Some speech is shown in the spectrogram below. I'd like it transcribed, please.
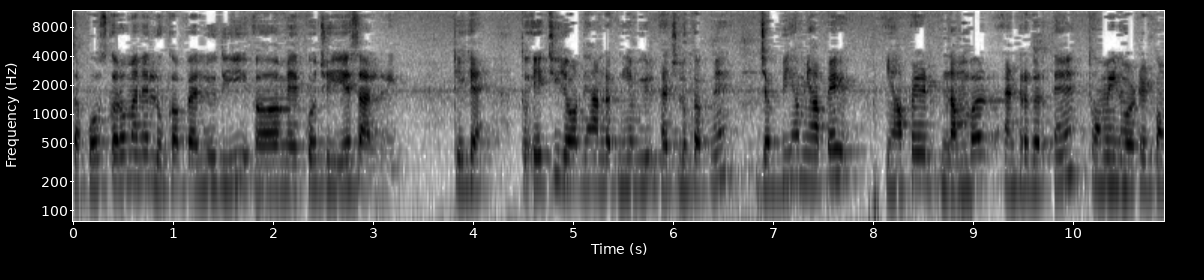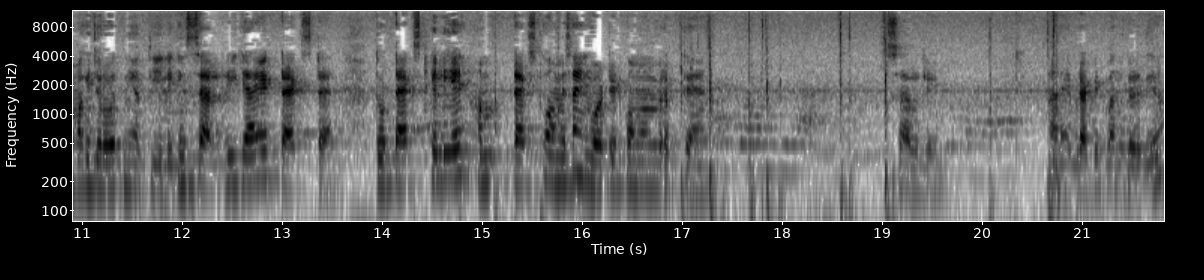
सपोज़ करो मैंने लुकअप वैल्यू दी आ, मेरे को चाहिए सैलरी ठीक है? तो एक चीज़ और ध्यान रखनी है एच लुकअप में, जब भी हम यहाँ पे यहाँ पे नंबर एंटर करते हैं तो हमें इन्वर्टेड कॉमा की ज़रूरत नहीं होती, लेकिन सैलरी क्या है? एक टेक्स्ट है। तो टेक्स्ट के लिए हम टेक्स्ट को हमेशा इन्वर्टेड कॉमा में रखते हैं। सैलरी मैंने ब्रैकेट बंद कर दिया।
